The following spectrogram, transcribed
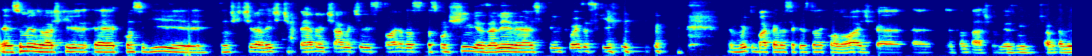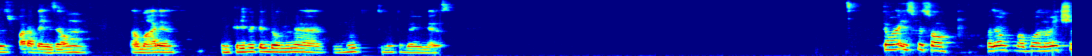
É isso mesmo, eu acho que é, conseguir. A gente que tira leite de pedra, o Thiago tira a história das, das conchinhas ali, né? Acho que tem coisas que. é muito bacana essa questão ecológica, é, é fantástico. Mesmo, o Thiago está mesmo de parabéns. É, um, é uma área incrível que ele domina muito, muito bem mesmo. Então é isso, pessoal. Valeu, uma boa noite,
